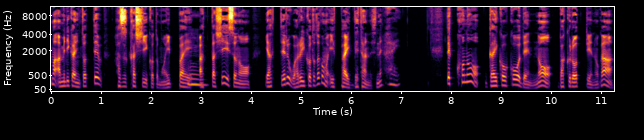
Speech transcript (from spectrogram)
まあ、アメリカにとって恥ずかしいこともいっぱいあったし、そのやってる悪いこととかもいっぱい出たんですね。はい。でこの外交公伝の暴露っていうのが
